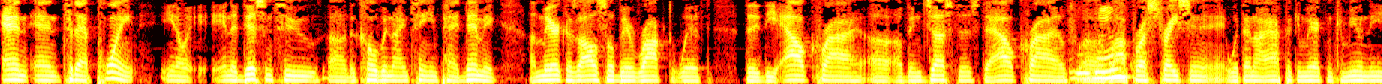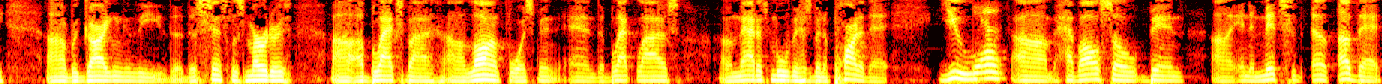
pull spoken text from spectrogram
And and to that point, you know, in addition to uh, the COVID nineteen pandemic, America's also been rocked with the the outcry uh, of injustice, the outcry of, mm-hmm. our frustration within our African American community uh, regarding the, the, the senseless murders uh, of blacks by uh, law enforcement, and the Black Lives uh, Matters movement has been a part of that. You um, have also been uh, in the midst of, of, that,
